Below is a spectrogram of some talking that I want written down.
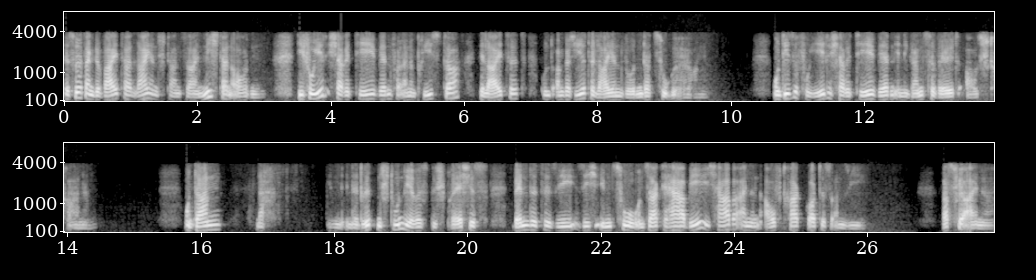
Es wird ein geweihter Laienstand sein, nicht ein Orden. Die Foyer de Charité werden von einem Priester geleitet und engagierte Laien würden dazugehören. Und diese Foyer de Charité werden in die ganze Welt ausstrahlen. Und dann, nach, in, in der dritten Stunde ihres Gespräches, wendete sie sich ihm zu und sagte, Herr HB, ich habe einen Auftrag Gottes an Sie. Was für eine?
